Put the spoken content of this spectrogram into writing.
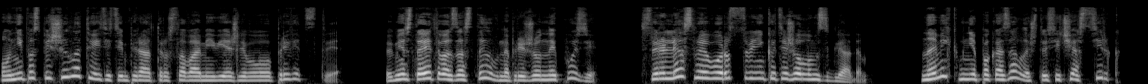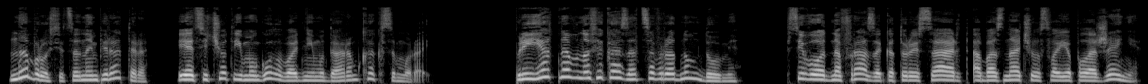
Он не поспешил ответить императору словами вежливого приветствия. Вместо этого застыл в напряженной позе, сверля своего родственника тяжелым взглядом. На миг мне показалось, что сейчас Тирк набросится на императора и отсечет ему голову одним ударом, как самурай. Приятно вновь оказаться в родном доме. Всего одна фраза, которой Саарт обозначил свое положение,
